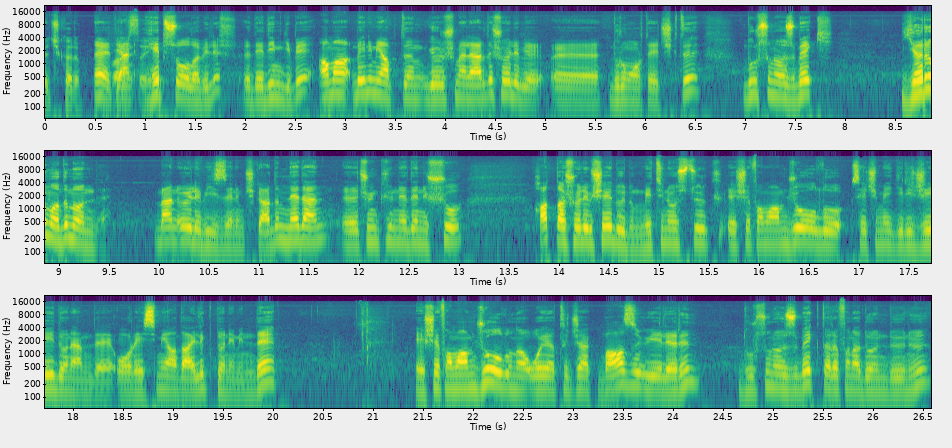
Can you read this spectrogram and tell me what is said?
e, çıkarım. Evet yani varsayım. hepsi olabilir e, dediğim gibi ama benim yaptığım görüşmelerde şöyle bir e, durum ortaya çıktı. Dursun Özbek yarım adım önde. Ben öyle bir izlenim çıkardım. Neden? E, çünkü nedeni şu. Hatta şöyle bir şey duydum. Metin Öztürk, Eşref Amamcıoğlu seçime gireceği dönemde, o resmi adaylık döneminde Eşref Amamcıoğlu'na oy atacak bazı üyelerin Dursun Özbek tarafına döndüğünü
